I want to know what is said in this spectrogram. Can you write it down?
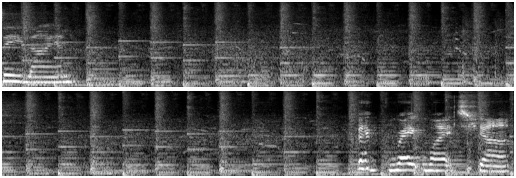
Sea lion. The great white shark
